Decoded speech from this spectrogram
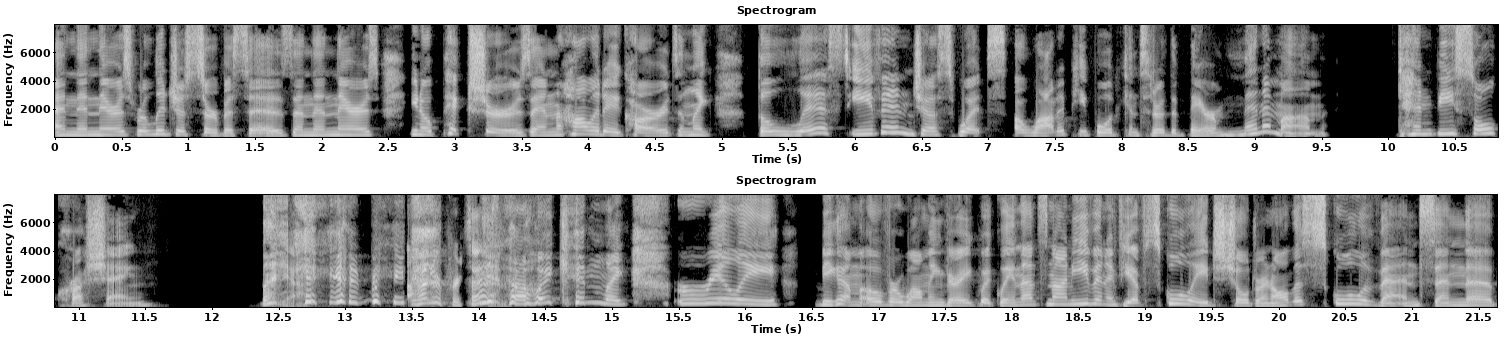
and then there's religious services and then there's you know pictures and holiday cards and like the list even just what a lot of people would consider the bare minimum can be soul crushing yeah. 100%. You know, it can like really become overwhelming very quickly. And that's not even if you have school age children, all the school events and the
